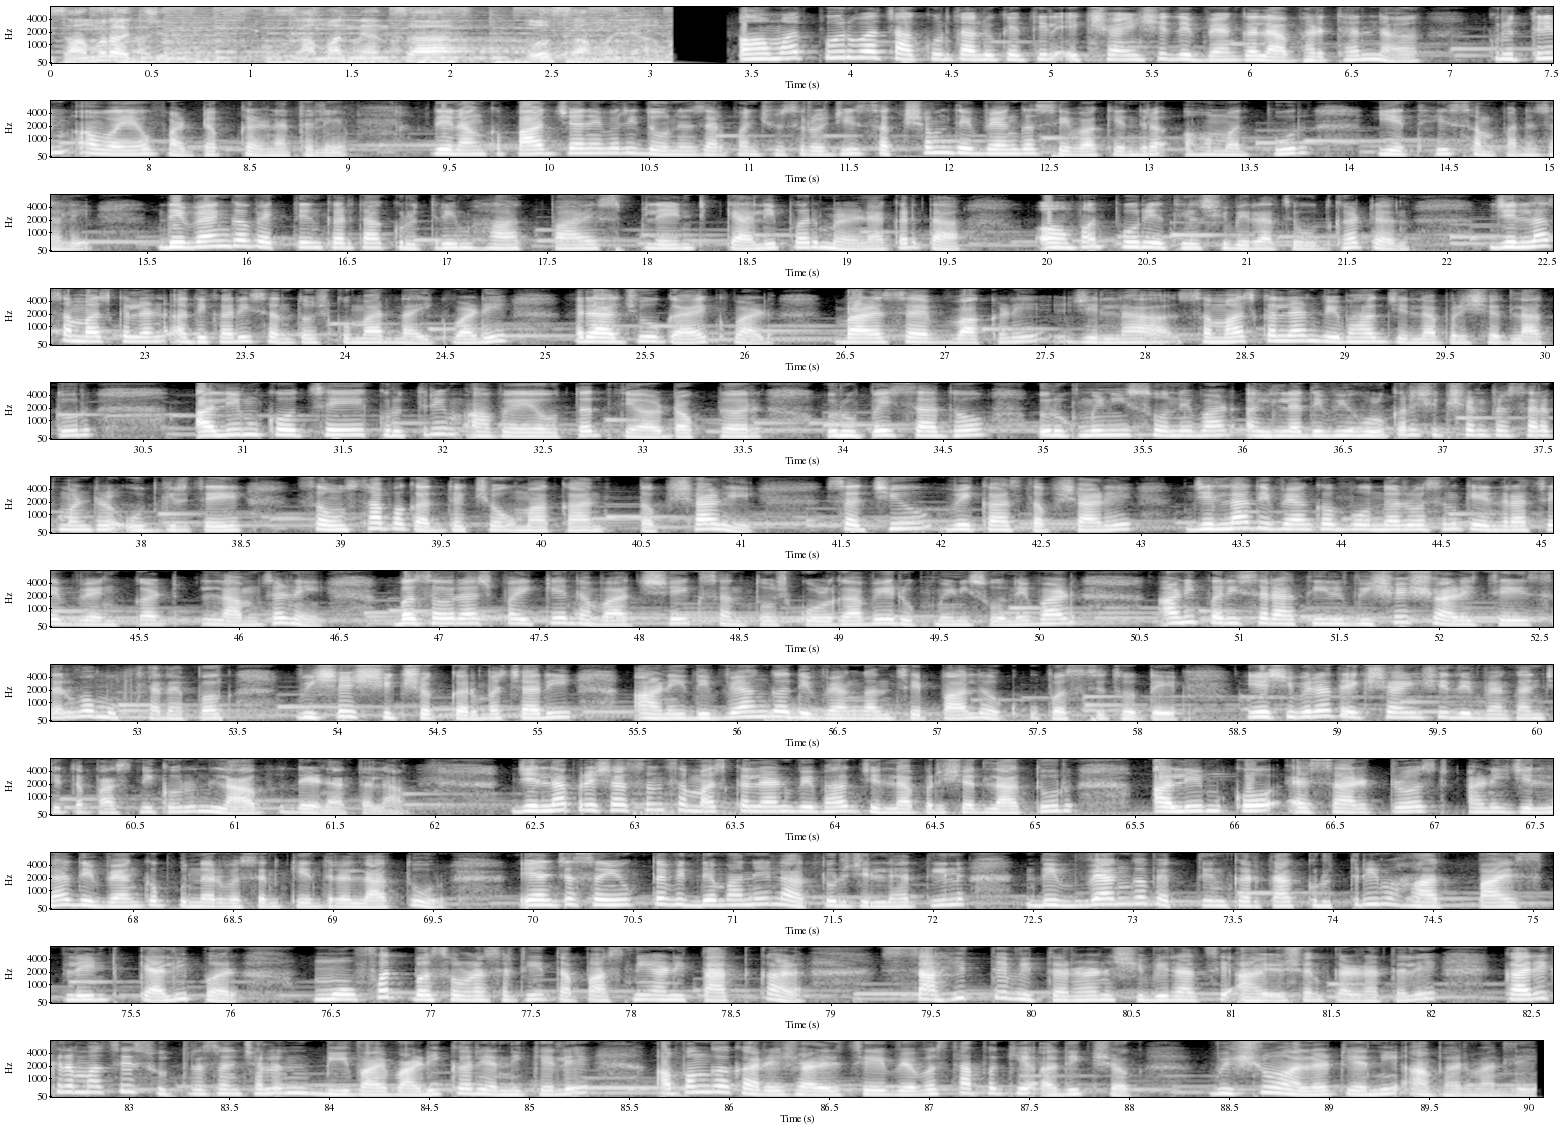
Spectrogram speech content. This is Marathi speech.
साम्राज्य. सामान्यांचा असामान्य अहमदपूर व चाकूर तालुक्यातील एकशे ऐंशी दिव्यांग लाभार्थ्यांना कृत्रिम अवयव वाटप करण्यात आले. दिनांक पाच जानेवारी दोन हजार पंचवीस रोजी सक्षम दिव्यांग सेवा केंद्र अहमदपूर येथे संपन्न झाले. दिव्यांग व्यक्तींकरता कृत्रिम हात पाय स्प्लेंट कॅलिपर मिळण्याकरता अहमदपूर येथील शिबिराचे उद्घाटन जिल्हा समाज कल्याण अधिकारी संतोष कुमार नाईकवाडे राजू गायकवाड बाळासाहेब वाकडे जिल्हा समाज कल्याण विभाग जिल्हा परिषद लातूर अलिमकोचे कृत्रिम अवयव तज्ज्ञ डॉक्टर रुपेश जाधव रुक्मिणी सोनेवाड अहिल्यादेवी होळकर शिक्षण प्रसारक मंडळ उदगीरचे संस्थापक अध्यक्ष उमाकांत तपशाळे सचिव विकास तपशाळे जिल्हा दिव्यांग पुनर्वसन केंद्राचे व्यंकट लांबजणे बसवराज पैके नवाज शेख संतोष कोळगावे रुक्मिणी सोनेवाड आणि परिसरातील विशेष शाळेचे सर्व मुख्याध्यापक विशेष शिक्षक कर्मचारी आणि दिव्यांग दिव्यांगांचे पालक उपस्थित होते. या शिबिरात एकशे ऐंशी दिव्यांगांची तपासणी करून लाभ देण्यात आला. जिल्हा प्रशासन समाज कल्याण विभाग जिल्हा परिषद Latur ALIMCO S R trust आणि जिल्हा दिव्यांग पुनर्वसन केंद्र लातूर यांच्या संयुक्त विद्यमाने लातूर जिल्ह्यातील दिव्यांग व्यक्तींकरता कृत्रिम हात पाय स्प्लिंट कॅलिपर मोफत बसवण्यासाठी तपासणी आणि तात्काळ साहित्य साहित्य वितरण शिबिराचे आयोजन करण्यात आले. कार्यक्रमाचे सूत्रसंचालन बी वाय वाडीकर यांनी केले. अपंग कार्यशाळेचे व्यवस्थापकीय अधीक्षक विष्णू आलट यांनी आभार मानले.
